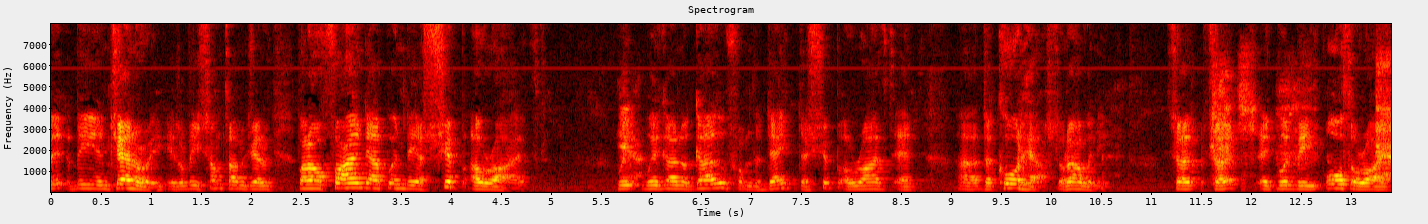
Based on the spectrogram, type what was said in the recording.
be- be in January. It'll be sometime in January. But I'll find out when their ship arrived. We, We're going to go from the date the ship arrived at uh, the courthouse, Rawene. So, so it would be authorised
